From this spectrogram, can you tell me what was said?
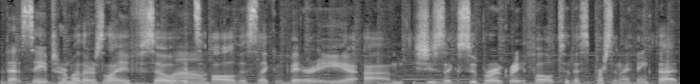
that saved her mother's life. So Wow. it's all this like very, um, she's like super grateful to this person. I think that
